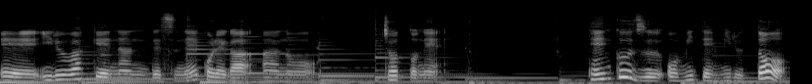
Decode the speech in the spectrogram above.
えー、いるわけなんですねこれがあのちょっとね天空図を見てみると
